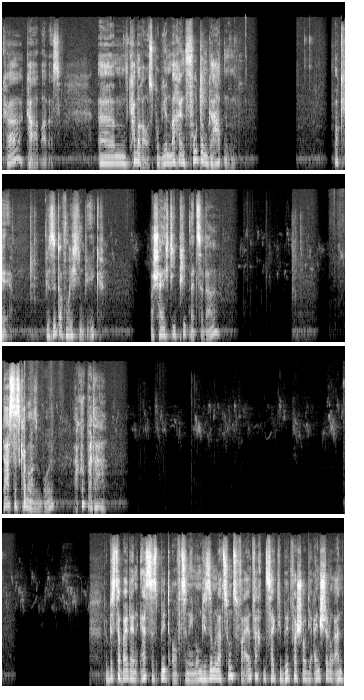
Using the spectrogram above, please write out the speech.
K? K war das. Ähm, Kamera ausprobieren. Mache ein Foto im Garten. Okay. Wir sind auf dem richtigen Weg. Wahrscheinlich die Piepmetze da. Da ist das Kamerasymbol. Ach, guck mal da. Du bist dabei, dein erstes Bild aufzunehmen. Um die Simulation zu vereinfachen, zeigt die Bildvorschau die Einstellung an,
